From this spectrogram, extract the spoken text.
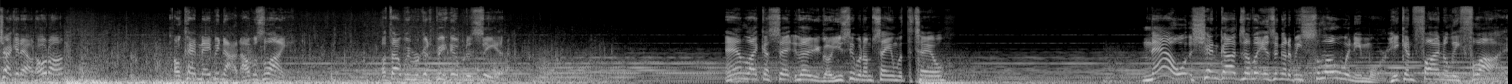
Check it out, hold on. Okay, maybe not. I was lying. I thought we were gonna be able to see it. And like I said, there you go. You see what I'm saying with the tail? Now, Shin Godzilla isn't going to be slow anymore. He can finally fly.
